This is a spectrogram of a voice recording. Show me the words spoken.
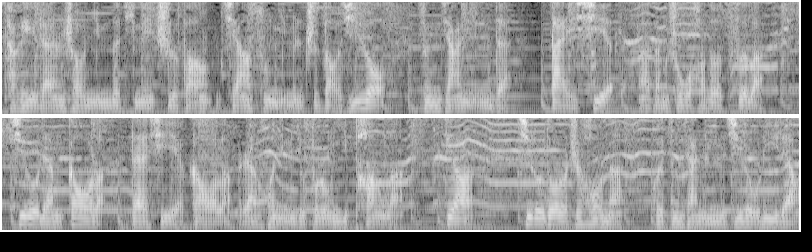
它可以燃烧你们的体内脂肪，加速你们制造肌肉，增加你们的代谢。啊，咱们说过好多次了，肌肉量高了，代谢也高了，然后你们就不容易胖了。第二，肌肉多了之后呢，会增加你们的肌肉力量，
